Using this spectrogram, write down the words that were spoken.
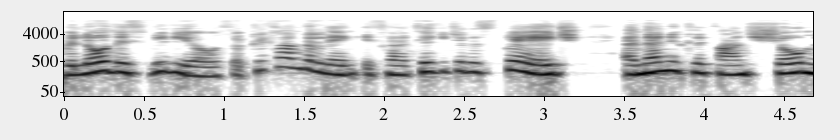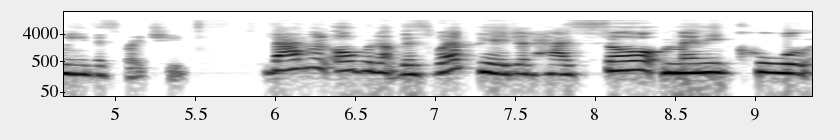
below this video. So click on the link. It's going to take you to this page and then you click on show me the spreadsheets. That will open up this web page that has so many cool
